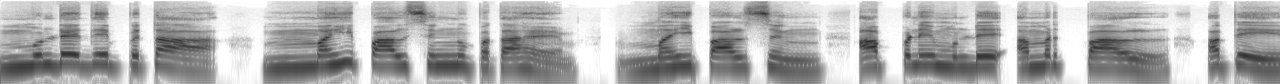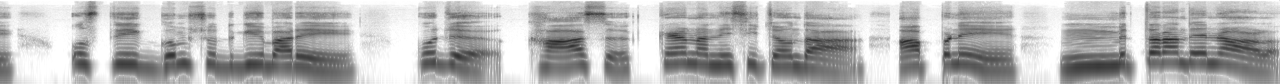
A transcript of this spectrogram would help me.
ਮੁੰਡੇ ਦੇ ਪਿਤਾ ਮਹੀਪਾਲ ਸਿੰਘ ਨੂੰ ਪਤਾ ਹੈ ਮਹੀਪਾਲ ਸਿੰਘ ਆਪਣੇ ਮੁੰਡੇ ਅਮਰਤਪਾਲ ਅਤੇ ਉਸ ਦੀ ਗੁੰਮਸ਼ੁਦਗੀ ਬਾਰੇ ਕੁਝ ਖਾਸ ਕਹਿਣਾ ਨਹੀਂ ਸੀ ਚਾਹੁੰਦਾ ਆਪਣੇ ਮਿੱਤਰਾਂ ਦੇ ਨਾਲ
